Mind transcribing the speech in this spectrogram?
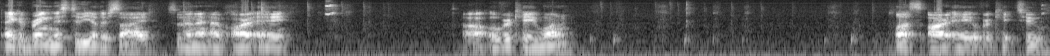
And I could bring this to the other side, so then I have RA uh, over K1 plus RA over K2.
